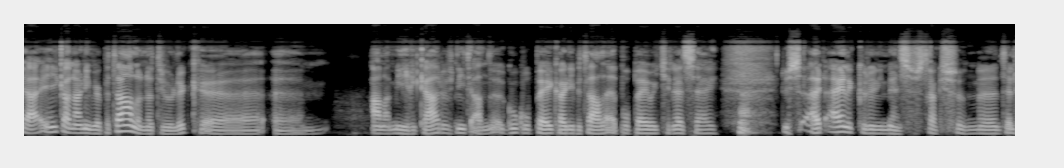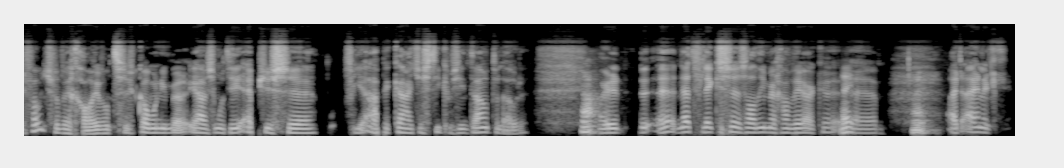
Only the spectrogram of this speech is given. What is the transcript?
Ja, je kan nou niet meer betalen natuurlijk uh, aan Amerika. Dus niet aan Google Pay kan je niet betalen, Apple Pay wat je net zei. Ja. Dus uiteindelijk kunnen die mensen straks een, uh, telefoontje van weggooien. Want ze komen niet meer, ja, ze moeten die appjes uh, via APK'tjes stiekem zien down te loaden. Ja. Maar de, Netflix zal niet meer gaan werken. Nee. Ehm, nee. Uiteindelijk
